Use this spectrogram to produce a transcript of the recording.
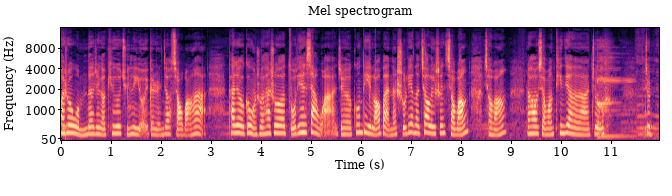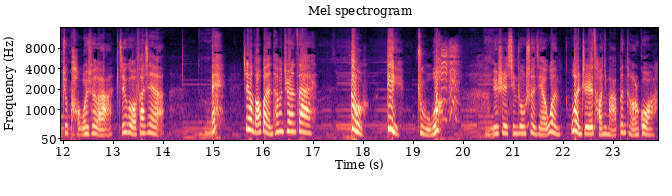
话说我们的这个 QQ 群里有一个人叫小王啊，他就跟我说，他说昨天下午啊，这个工地老板呢熟练的叫了一声小王，小王，然后小王听见了呢，就 就就跑过去了啊，结果发现，哎，这个老板他们居然在斗地主，于是心中瞬间万万只草泥马奔腾而过啊。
